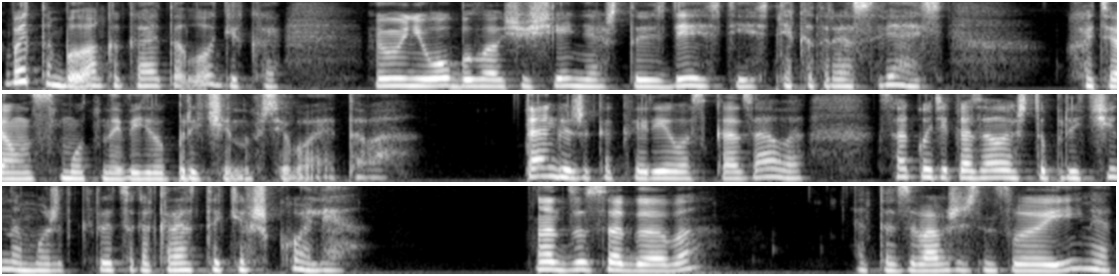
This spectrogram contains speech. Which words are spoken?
В этом была какая-то логика, и у него было ощущение, что здесь есть некоторая связь, хотя он смутно видел причину всего этого. Так же, как и Рио сказала, Сакути казалось, что причина может крыться как раз-таки в школе. Адзусагава? Отозвавшись на свое имя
